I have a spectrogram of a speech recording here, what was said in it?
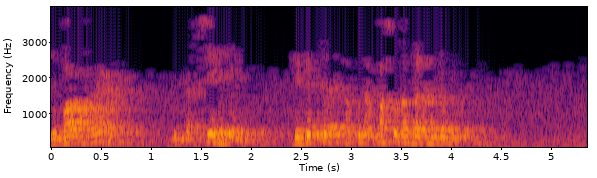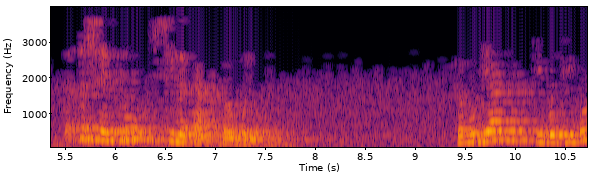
Dia marah kan? Dekat syekh ni. Dia kata aku nak masuklah badan kamu. Kata syekh tu silakan kalau boleh. Kemudian tiba-tiba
